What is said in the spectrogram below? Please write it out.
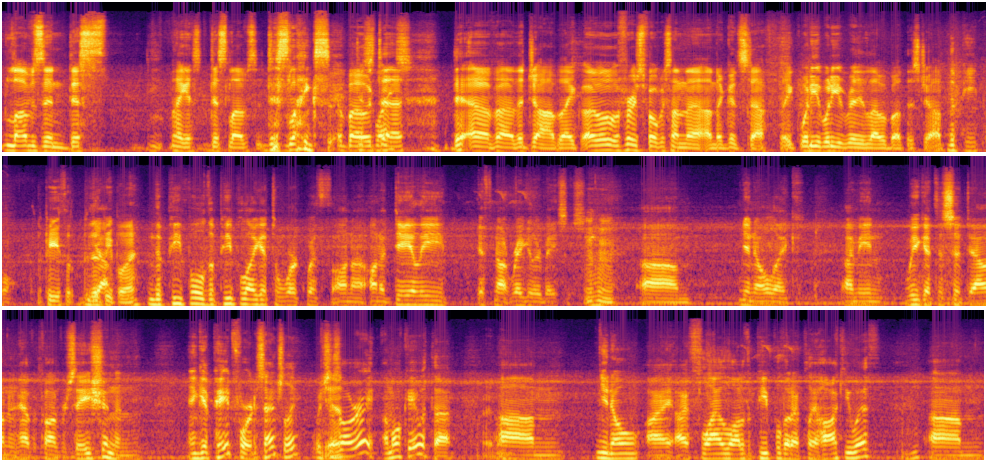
loves and dis, I guess disloves, dislikes about Dislikes? Uh, d- of uh, the job? Like, oh, we'll first focus on the on the good stuff. Like, what do you what do you really love about this job? The people. The people, the Yeah. people, eh? The people, the people I get to work with on a on a daily, if not regular basis. Mm-hmm. Um, you know, like, I mean, we get to sit down and have a conversation and and get paid for it essentially, which is all right. I'm okay with that. Um, you know, I, I fly a lot of the people that I play hockey with. Mm-hmm. Um,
